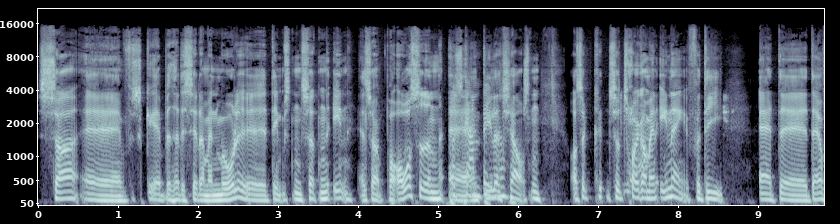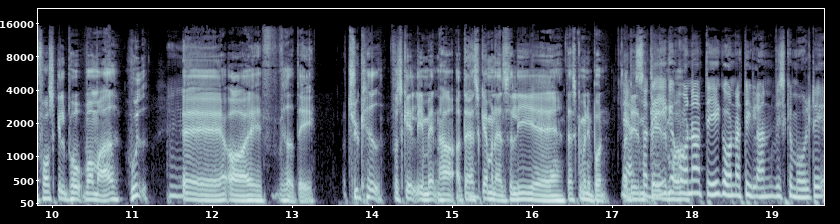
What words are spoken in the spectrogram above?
så øh, skal, hvad hedder det, sætter man måledimsen sådan ind, altså på oversiden af skambenet. billertjavsen, og så, så trykker man indad, fordi at øh, der er jo forskel på, hvor meget hud mm. øh, og øh, hvad hedder det, tykkhed forskellige mænd har, og der skal man altså lige, øh, der skal man i bund. Ja, Og så det er, den ikke måde- under, det er ikke under deleren, vi skal måle det, er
